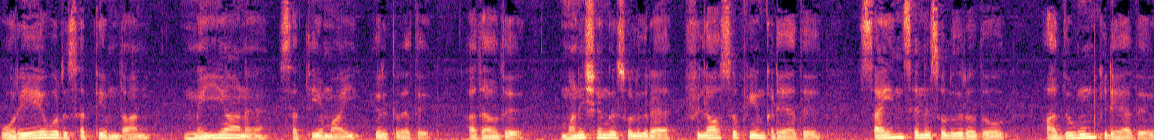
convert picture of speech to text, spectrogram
ஒரே ஒரு சத்தியம்தான் மெய்யான சத்தியமாய் இருக்கிறது. அதாவது மனுஷங்க சொல்கிற ஃபிலாசபியும் கிடையாது. சயின்ஸ் என்ன சொல்கிறதோ அதுவும் கிடையாது.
